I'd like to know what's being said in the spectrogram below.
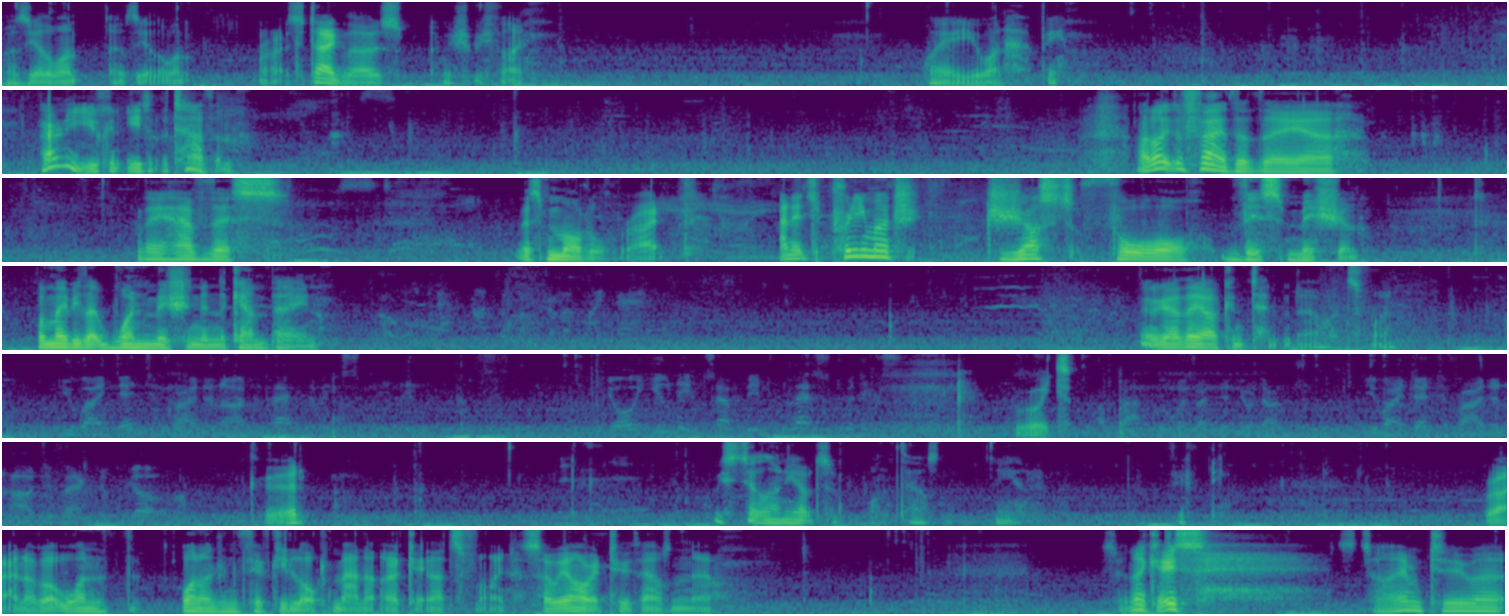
Where's the other one? There's the other one. Right, so tag those. We should be fine. Why are you unhappy? Apparently you can eat at the tavern. I like the fact that they uh, they have this this model, right? And it's pretty much just for this mission. Or maybe like one mission in the campaign. There we go, they are content now, it's fine. You've identified an artifact of experience. Your units have been blessed with experience. Right, A battle was entered your dungeon. You've identified an artifact of gold. Good. We still only up to 1,350. Right, and I've got one, 150 locked mana. Okay, that's fine. So we are at 2,000 now. So in that case, it's time to uh,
